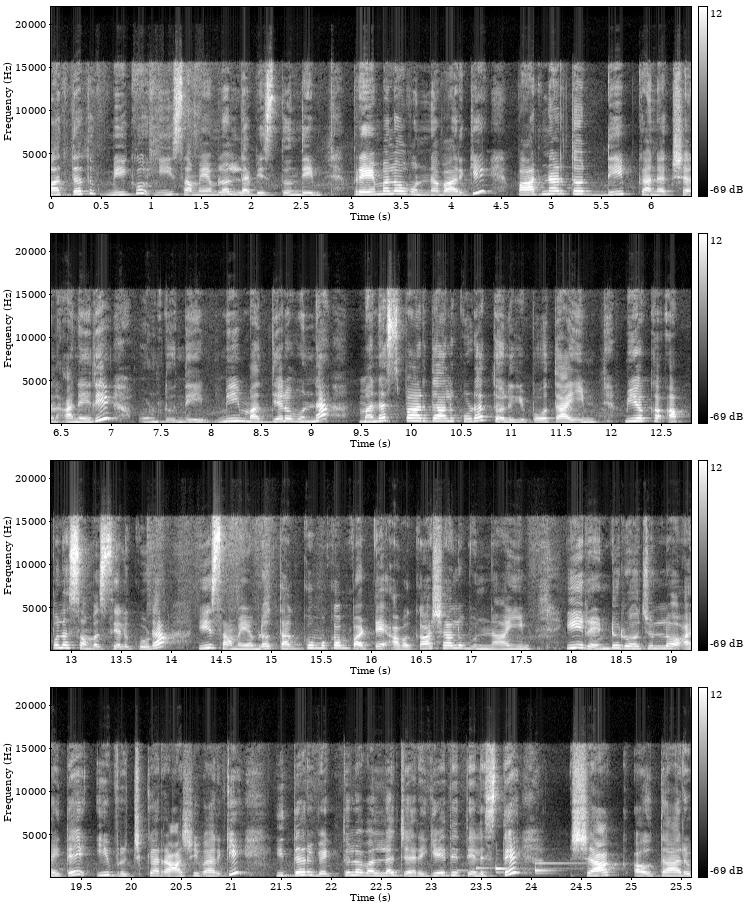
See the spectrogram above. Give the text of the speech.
మద్దతు మీకు ఈ సమయంలో లభిస్తుంది. ప్రేమలో ఉన్నవారికి పార్ట్నర్తో డీప్ కనెక్షన్ అనేది ఉంటుంది. మీ మధ్యలో ఉన్న మనస్పార్థాలు కూడా తొలగిపోతాయి. మీ యొక్క అప్పుల సమస్యలు కూడా ఈ సమయంలో తగ్గుముఖం పట్టే అవకాశాలు ఉన్నాయి. ఈ రెండు రోజుల్లో అయితే ఈ వృచ్చిక రాశి వారికి ఇద్దరు వ్యక్తుల వల్ల జరిగేది తెలిస్తే షాక్ అవుతారు.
